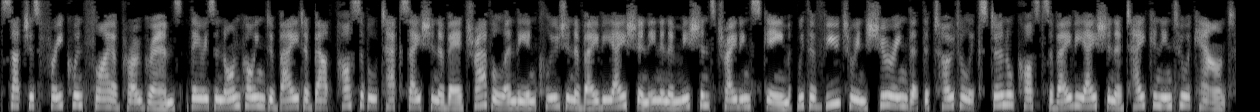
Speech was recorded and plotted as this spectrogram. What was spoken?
such as frequent flyer programs. There is an ongoing debate about possible taxation of air travel and the inclusion of aviation in an emissions trading scheme, with a view to ensuring that the total external costs of aviation are taken into account.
